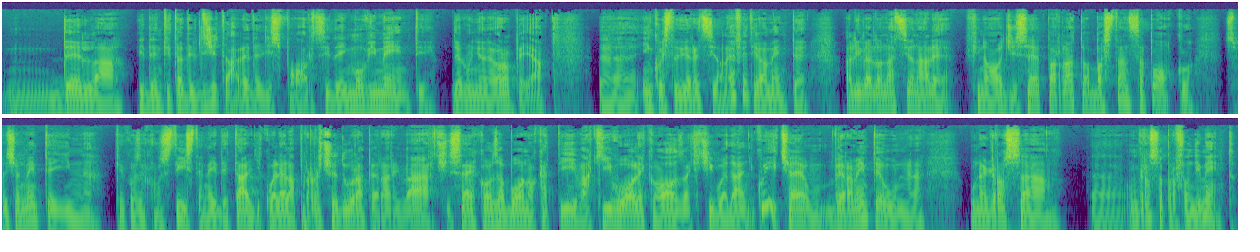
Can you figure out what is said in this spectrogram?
mh, della identità del digitale, degli sforzi, dei movimenti dell'Unione Europea eh, in questa direzione. Effettivamente a livello nazionale fino ad oggi si è parlato abbastanza poco, specialmente in che cosa consiste, nei dettagli, qual è la procedura per arrivarci, se è cosa buona o cattiva, chi vuole cosa, chi ci guadagni. Qui c'è un- veramente un, grossa, eh, un grosso approfondimento.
